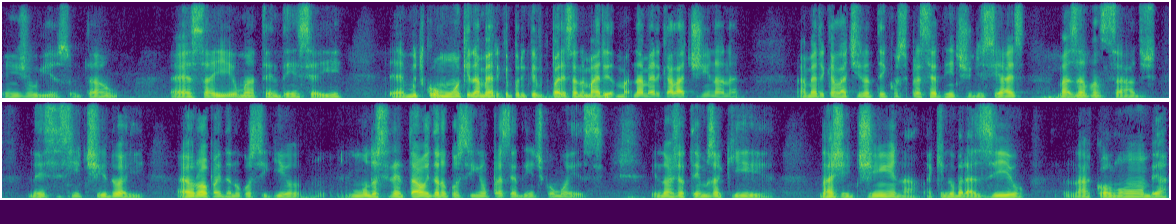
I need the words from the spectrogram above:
em juízo. Então, essa aí é uma tendência aí é muito comum aqui na América, por incrível que pareça, na, na América Latina, né? A América Latina tem com os precedentes judiciais mais avançados nesse sentido aí. A Europa ainda não conseguiu, o mundo ocidental ainda não conseguiu um precedente como esse. E nós já temos aqui na Argentina, aqui no Brasil, na Colômbia,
